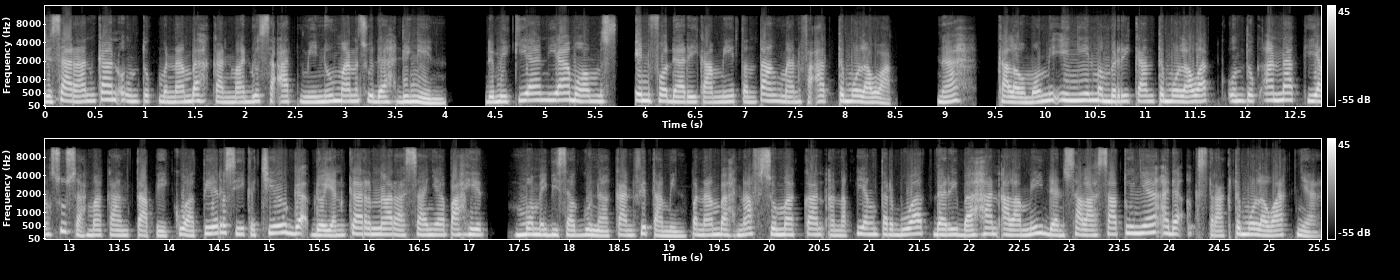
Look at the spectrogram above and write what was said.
Disarankan untuk menambahkan madu saat minuman sudah dingin. Demikian ya moms, info dari kami tentang manfaat temulawak. Nah, kalau momi ingin memberikan temulawak untuk anak yang susah makan tapi khawatir si kecil gak doyan karena rasanya pahit, momi bisa gunakan vitamin penambah nafsu makan anak yang terbuat dari bahan alami dan salah satunya ada ekstrak temulawaknya.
